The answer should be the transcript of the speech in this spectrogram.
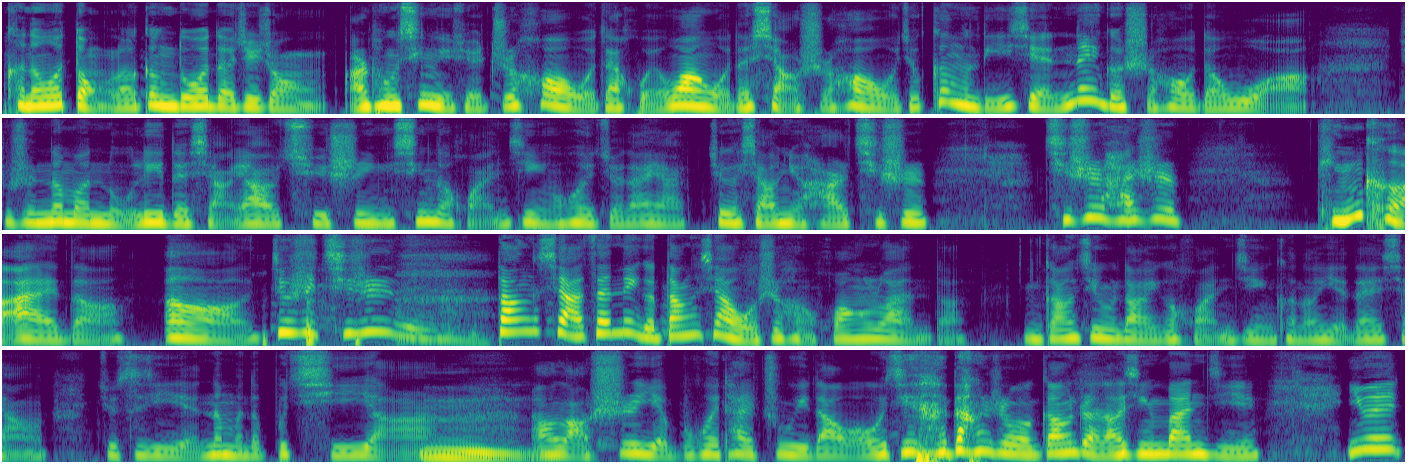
可能我懂了更多的这种儿童心理学之后，我再回望我的小时候，我就更理解那个时候的我，就是那么努力的想要去适应新的环境，我会觉得哎呀，这个小女孩其实其实还是。挺可爱的，嗯，就是其实 当下在那个当下我是很慌乱的。你刚进入到一个环境，可能也在想，就自己也那么的不起眼儿，嗯，然后老师也不会太注意到我。我记得当时我刚转到新班级，因为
